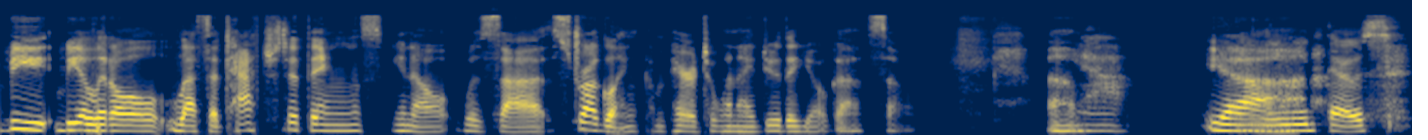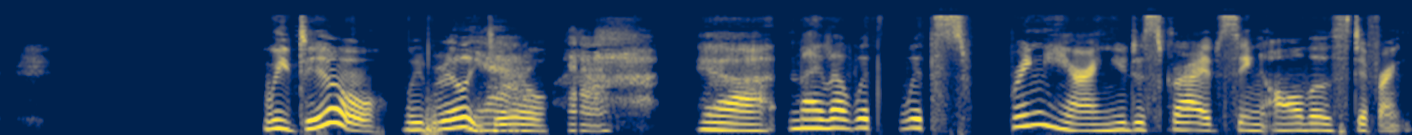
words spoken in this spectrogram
be, be a little less attached to things, you know, was, uh, struggling compared to when I do the yoga. So, um, yeah. Yeah. We need those we do. We really yeah, do. Yeah. Yeah. Nyla, with, with spring here and you describe seeing all those different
